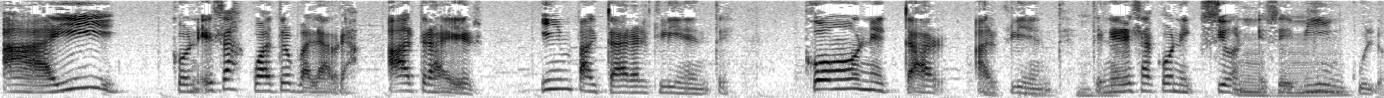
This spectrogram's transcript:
Ahí, con esas cuatro palabras, atraer, impactar al cliente, conectar al cliente, tener esa conexión, ese vínculo,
